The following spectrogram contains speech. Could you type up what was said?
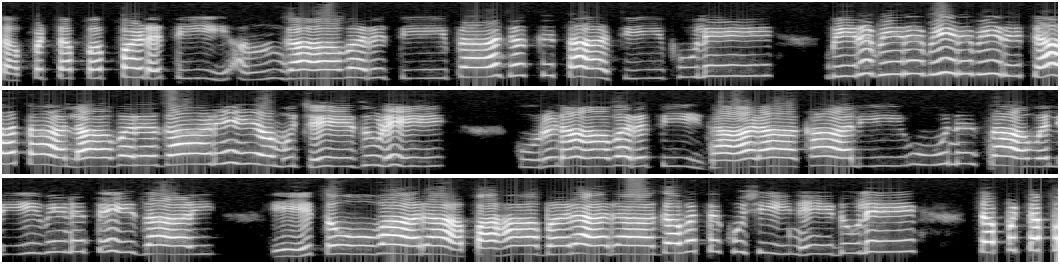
टप टप पडती अंगावरती प्राजक्ताची फुले. बिर बिर बिर बिर त्या तालावर गाणे आमुचे जुळे. कुरणावरती झाडा खाली ऊन सावली विणते जाळी. येतो वारा पहा भरारा गवत खुशीने डुले. टप टप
